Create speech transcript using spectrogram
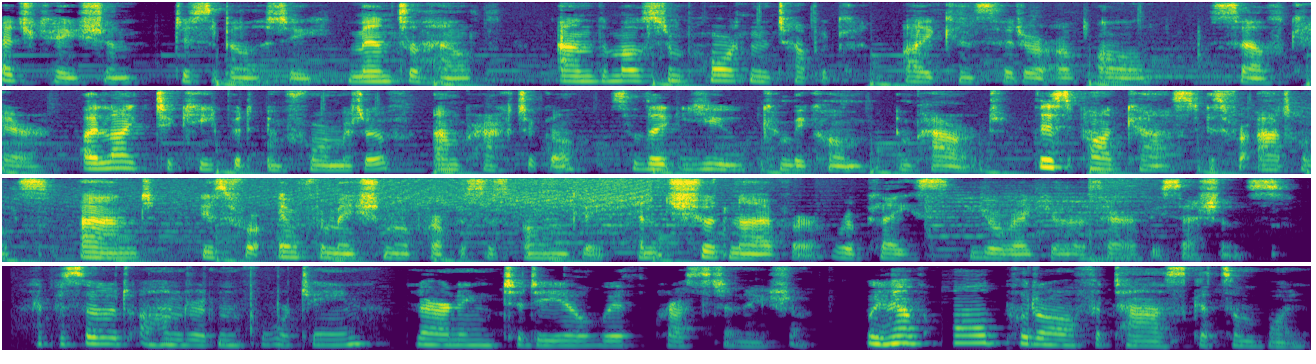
education, disability, mental health, and the most important topic I consider of all self care. I like to keep it informative and practical so that you can become empowered. This podcast is for adults and is for informational purposes only and should never replace your regular therapy sessions. Episode 114 Learning to Deal with Procrastination. We have all put off a task at some point.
